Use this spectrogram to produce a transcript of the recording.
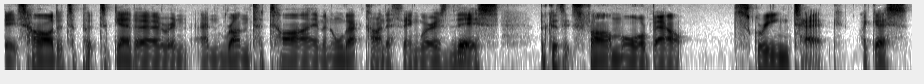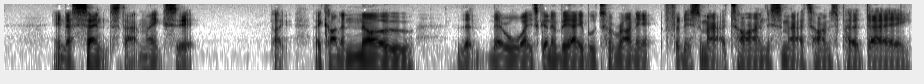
it's harder to put together and, and run to time and all that kind of thing. Whereas this, because it's far more about screen tech, I guess in a sense that makes it like they kind of know that they're always going to be able to run it for this amount of time, this amount of times per day,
